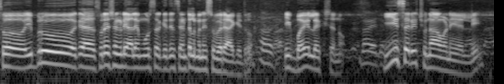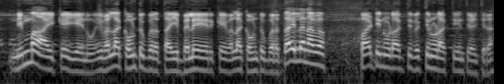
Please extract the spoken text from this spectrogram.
ಸೊ ಇಬ್ರು ಸುರೇಶ್ ಅಂಗಡಿ ಅಲ್ಲೇ ಮೂರು ಸಲ ಸೆಂಟ್ರಲ್ ಮಿನಿಸ್ಟರ್ ಬೇರೆ ಆಗಿದ್ರು. ಈಗ ಬೈ ಎಲೆಕ್ಷನ್ನು ಈ ಸರಿ ಚುನಾವಣೆಯಲ್ಲಿ ನಿಮ್ಮ ಆಯ್ಕೆ ಏನು? ಇವೆಲ್ಲ ಕೌಂಟಿಗೆ ಬರುತ್ತಾ? ಈ ಬೆಲೆ ಏರಿಕೆ ಇವೆಲ್ಲ ಕೌಂಟಿಗೆ ಬರುತ್ತಾ? ಇಲ್ಲ ನಾವು ಪಾರ್ಟಿ ನೋಡಾಕ್ತೀವಿ ವ್ಯಕ್ತಿ ನೋಡಾಕ್ತೀವಿ ಅಂತ ಹೇಳ್ತೀರಾ?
